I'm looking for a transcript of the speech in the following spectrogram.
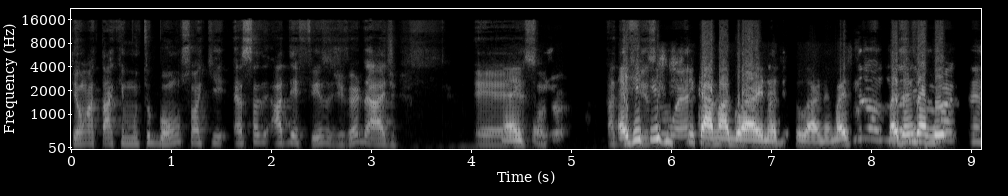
Tem um ataque muito bom, só que essa a defesa de verdade. É, é, então. é difícil é... ficar Maguire, né, titular, né? Mas, não, mas não é ainda vejo. É,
